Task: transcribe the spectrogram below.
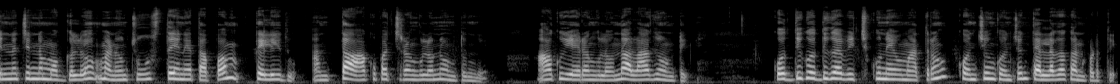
చిన్న చిన్న మొగ్గలు మనం చూస్తేనే తప్ప తెలీదు. అంతా ఆకుపచ్చ రంగులోనే ఉంటుంది. ఆకు ఏ రంగులో ఉందో అలాగే ఉంటాయి. కొద్ది కొద్దిగా విచ్చుకునేవి మాత్రం కొంచెం కొంచెం తెల్లగా కనపడతాయి.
